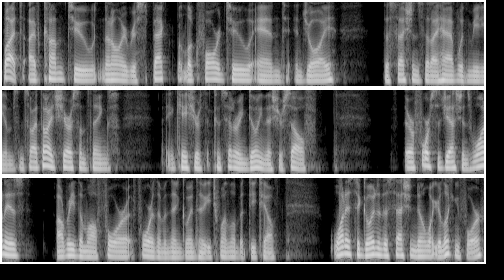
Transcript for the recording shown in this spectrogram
But I've come to not only respect, but look forward to and enjoy the sessions that I have with mediums. And so I thought I'd share some things in case you're th- considering doing this yourself. There are four suggestions. One is I'll read them all four of them and then go into each one a little bit detail. One is to go into the session knowing what you're looking for,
